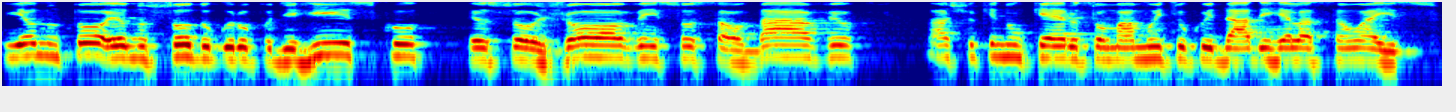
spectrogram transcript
e eu não tô, eu não sou do grupo de risco, eu sou jovem, sou saudável, acho que não quero tomar muito cuidado em relação a isso.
